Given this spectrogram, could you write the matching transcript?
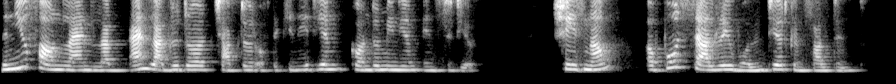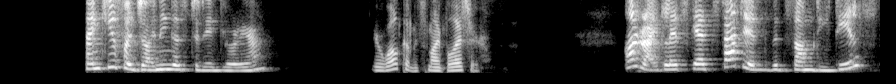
the Newfoundland Lab- and Labrador chapter of the Canadian Condominium Institute. She is now a post salary volunteer consultant. Thank you for joining us today, Gloria. You're welcome. It's my pleasure. All right, let's get started with some details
